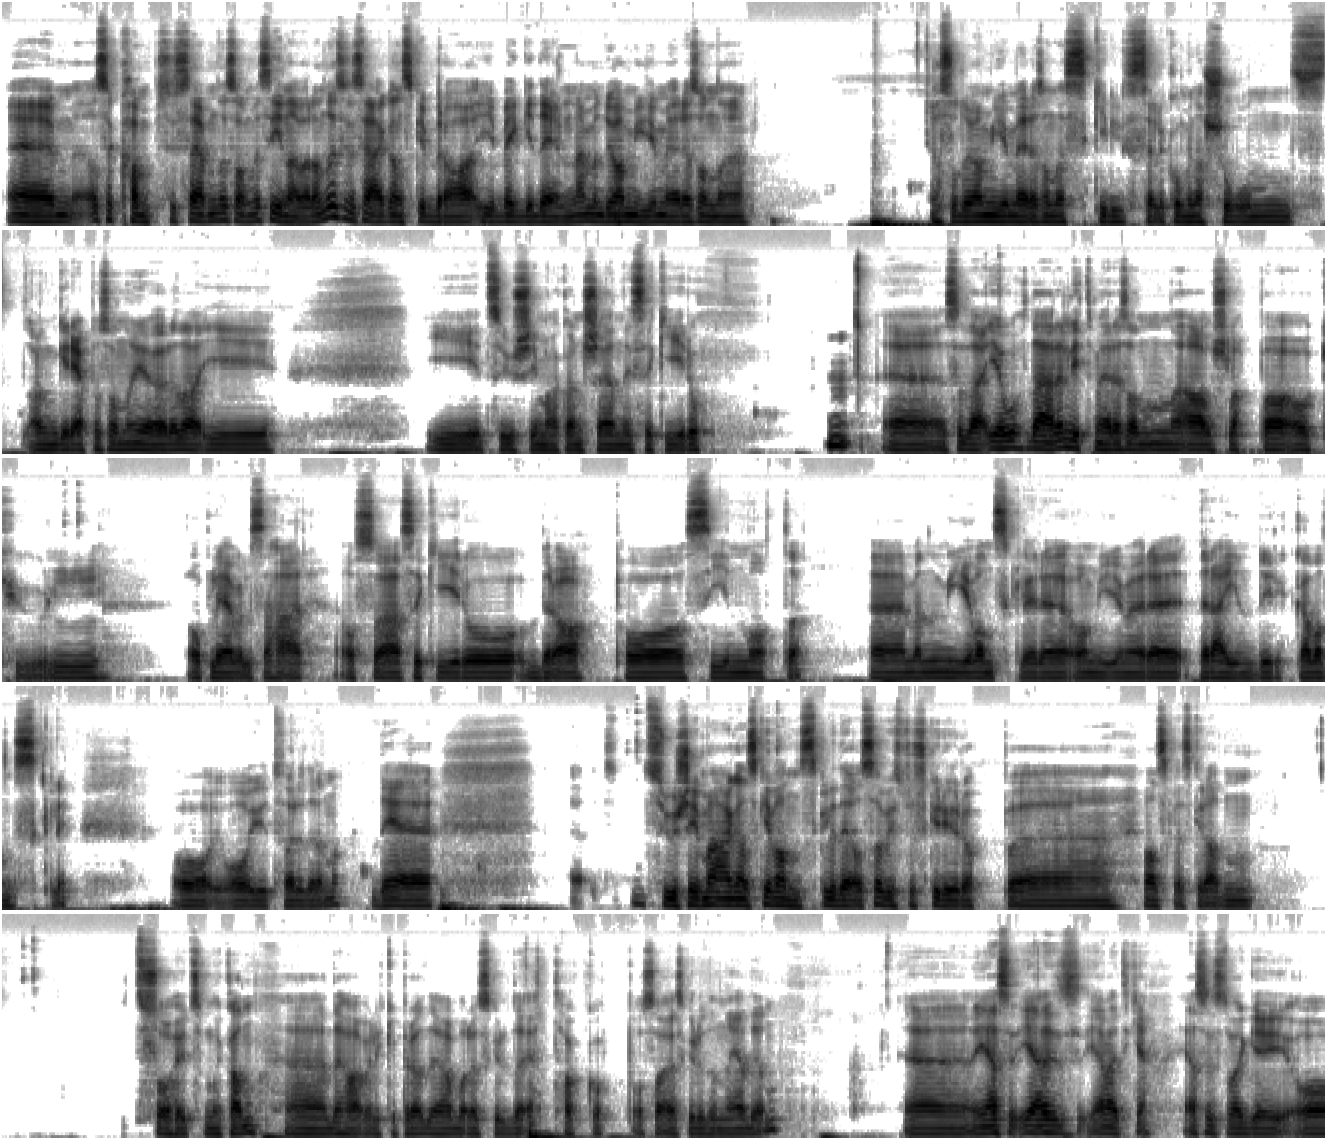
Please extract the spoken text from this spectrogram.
eh, altså kampsystemene sånn ved siden av hverandre syns jeg er ganske bra i begge delene, men du har mye mer sånne Altså du har mye mer sånne skills eller kombinasjonsangrep og sånn å gjøre da i i Tsushima kanskje enn i Sekiro. Eh, så det er, jo, det er en litt mer sånn avslappa og kul opplevelse her. Og så er Sekiro bra på sin måte, men mye vanskeligere og mye mer reindyrka vanskelig og, og utfordrende. Det Tsushima er ganske vanskelig, det også, hvis du skrur opp eh, vanskelighetsgraden så høyt som det kan. Eh, det har jeg vel ikke prøvd, jeg har bare skrudd det ett hakk opp, og så har jeg skrudd det ned igjen. Eh, jeg jeg, jeg veit ikke. Jeg syns det var gøy å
